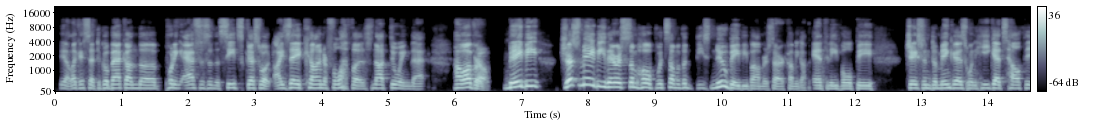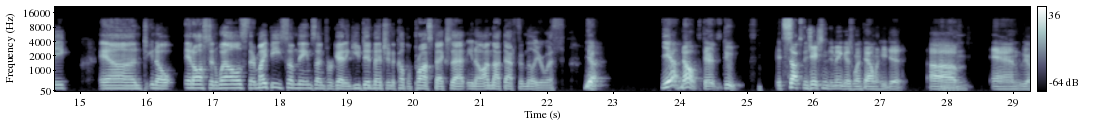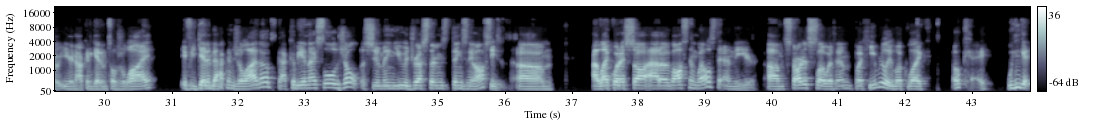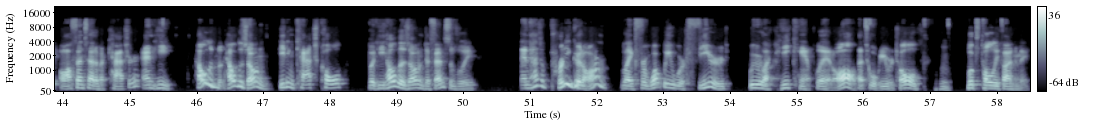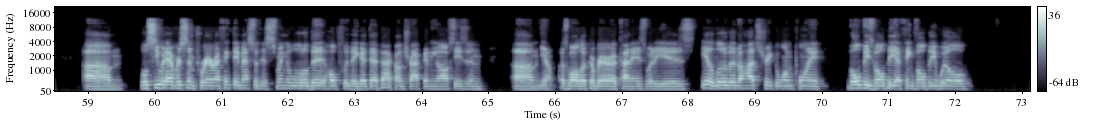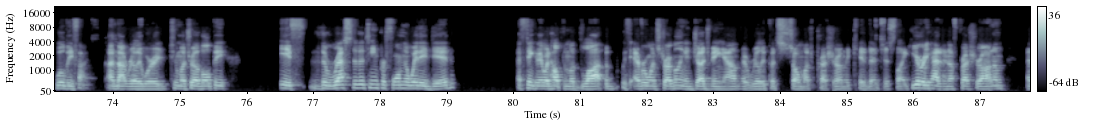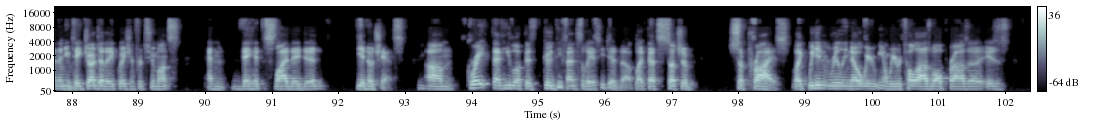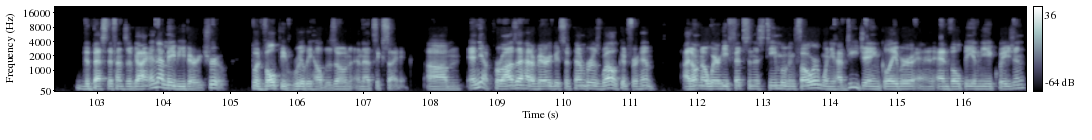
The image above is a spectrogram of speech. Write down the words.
Yeah, like I said, to go back on the putting asses in the seats, guess what? Isiah Kiner-Falefa is not doing that. However, no. maybe, just maybe, there is some hope with some of the these new baby bombers that are coming up. Anthony Volpe, Jasson Dominguez when he gets healthy, and you know, in Austin Wells, there might be some names I'm forgetting. You did mention a couple prospects that you know I'm not that familiar with. Yeah, yeah, no, there, dude. It sucks that Jasson Dominguez went down when he did. Um, mm-hmm. and you're not going to get him till July. If you get him back in July, though, that could be a nice little jolt, assuming you address things things in the offseason. Um, I like what I saw out of Austin Wells to end the year. Um, started slow with him, but he really looked like okay, we can get offense out of a catcher, and he held held his own. He didn't catch Cole, but he held his own defensively, and has a pretty good arm like for what we were feared, we were like, he can't play at all. That's what we were told. Mm-hmm. Looks totally fine to me. Um, we'll see what Everson Pereira. I think they messed with his swing a little bit. Hopefully they get that back on track in the offseason. Um, you know, Oswaldo Cabrera kind of is what he is. He had a little bit of a hot streak at one point. Volpe's Volpe. I think Volpe will will be fine. I'm not really worried too much about Volpe. If the rest of the team performed the way they did, I think they would help them a lot with everyone struggling and Judge being out. That really puts so much pressure on the kid that just like he already had enough pressure on him. And then you mm-hmm. take Judge out of the equation for two months and they hit the slide they did. He had no chance. Mm-hmm. Um, great that he looked as good defensively as he did, though. Like that's such a surprise. Like we didn't really know we you know we were told Oswald Peraza is the best defensive guy, and that may be very true. But Volpe really held his own, and that's exciting. Um, and yeah, Peraza had a very good September as well. Good for him. I don't know where he fits in this team moving forward when you have DJ and Gleyber and, and Volpe in the equation.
